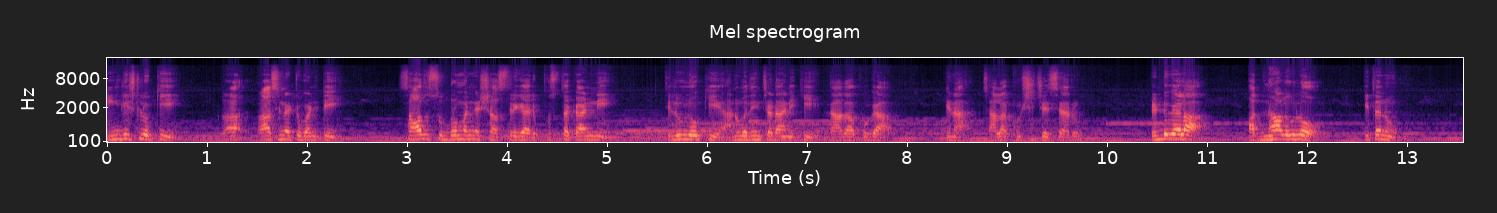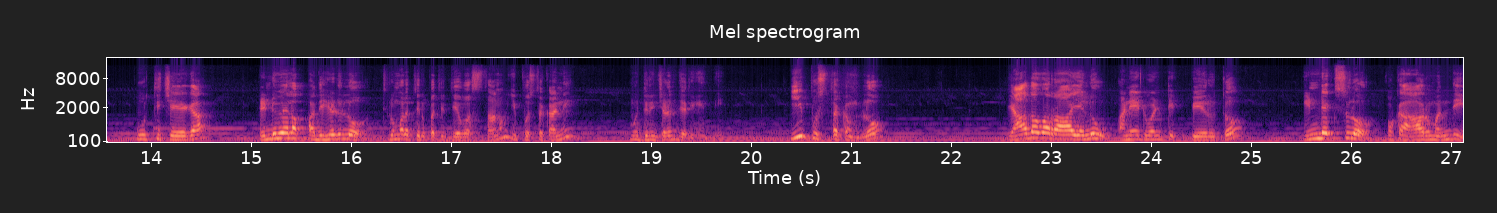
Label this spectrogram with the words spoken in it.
ఇంగ్లీష్లోకి రా రాసినటువంటి సాధు సుబ్రహ్మణ్య శాస్త్రి గారి పుస్తకాన్ని తెలుగులోకి అనువదించడానికి దాదాపుగా ఈయన చాలా కృషి చేశారు. రెండు వేల పద్నాలుగులో ఇతను పూర్తి చేయగా రెండు వేల పదిహేడులో తిరుమల తిరుపతి దేవస్థానం ఈ పుస్తకాన్ని ముద్రించడం జరిగింది. ఈ పుస్తకంలో యాదవరాయలు అనేటువంటి పేరుతో ఇండెక్స్లో ఒక ఆరు మంది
